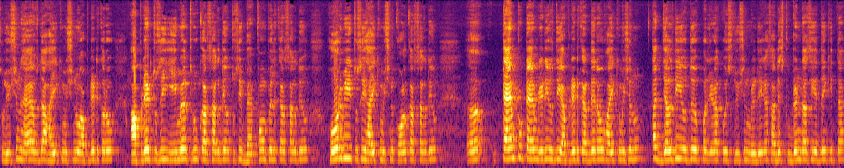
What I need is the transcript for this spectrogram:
ਸੋਲੂਸ਼ਨ ਹੈ ਉਸ ਦਾ ਹਾਈ ਕਮਿਸ਼ਨ ਨੂੰ ਅਪਡੇਟ ਕਰੋ। ਅਪਡੇਟ ਤੁਸੀਂ ਈਮੇਲ ਥਰੂ ਕਰ ਸਕਦੇ ਹੋ, ਤੁਸੀਂ ਵੈਬ ਫਾਰਮ ਫਿਲ ਕਰ ਸਕਦੇ ਹੋ, ਹੋਰ ਵੀ ਤੁਸੀਂ ਹਾਈ ਕਮਿਸ਼ਨ ਕਾਲ ਕਰ ਸਕਦੇ ਹੋ। ਟਾਈਮ ਟੂ ਟਾਈਮ ਜਿਹੜੀ ਉਸ ਦੀ ਅਪਡੇਟ ਕਰਦੇ ਰਹੋ ਹਾਈ ਕਮਿਸ਼ਨ ਨੂੰ, ਤਾਂ ਜਲਦੀ ਉਸ ਦੇ ਉੱਪਰ ਜਿਹੜਾ ਕੋਈ ਸੋਲੂਸ਼ਨ ਮਿਲ ਜਾਏਗਾ। ਸਾਡੇ ਸਟੂਡੈਂਟ ਦਾ ਅਸੀਂ ਇਦਾਂ ਹੀ ਕੀਤਾ।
